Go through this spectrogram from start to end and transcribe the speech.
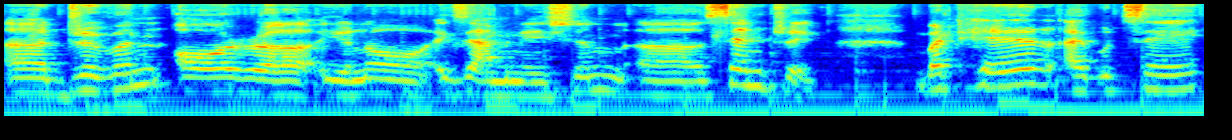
uh, driven or you know examination centric. But here i would say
